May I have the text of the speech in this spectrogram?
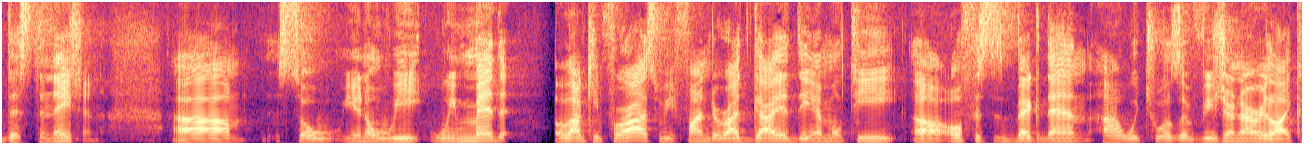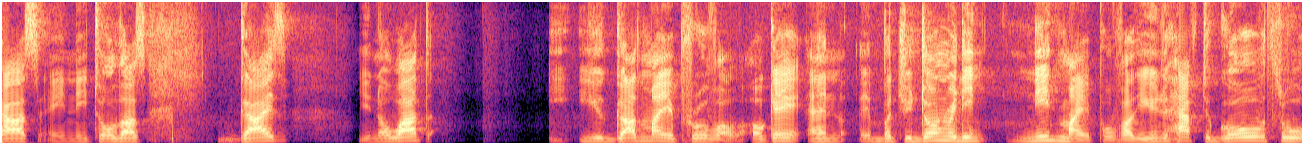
destination um, so you know we we made lucky for us we found the right guy at the MOT uh, offices back then uh, which was a visionary like us. And he told us guys you know what? You got my approval okay? And but you don't really need my approval. You have to go through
